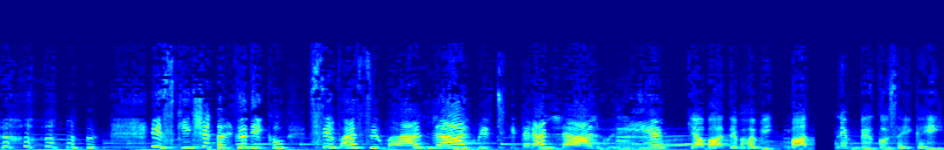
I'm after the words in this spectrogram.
इसकी शक्ल तो देखो। सुबह सुबह लाल मिर्च की तरह लाल हो रही है। क्या बात है भाभी? बात ने बिल्कुल सही कही।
